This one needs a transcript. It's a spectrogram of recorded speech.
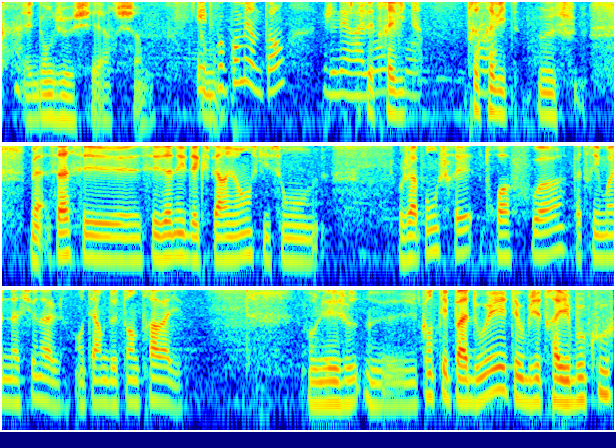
Et donc, je cherche. Et il te faut combien de temps, généralement Je fais très vite. Très, très vite. Ben, ça, c'est ces années d'expérience qui sont. Au Japon, je serai trois fois patrimoine national en termes de temps de travail. Quand, euh, quand t'es pas doué, tu es obligé de travailler beaucoup.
